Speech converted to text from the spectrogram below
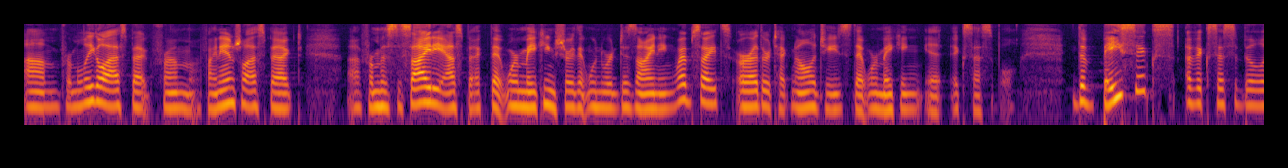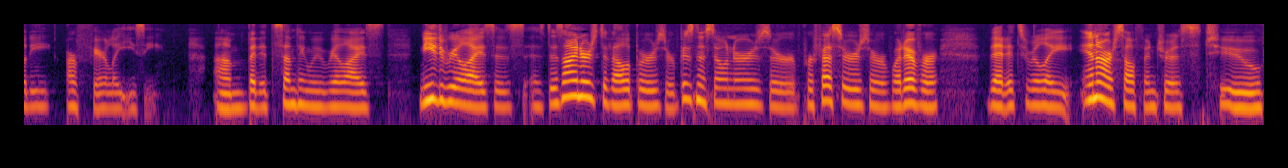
um, from a legal aspect, from a financial aspect, uh, from a society aspect that we're making sure that when we're designing websites or other technologies that we're making it accessible. The basics of accessibility are fairly easy, um, but it's something we realize need to realize as, as designers, developers, or business owners, or professors, or whatever, that it's really in our self interest to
